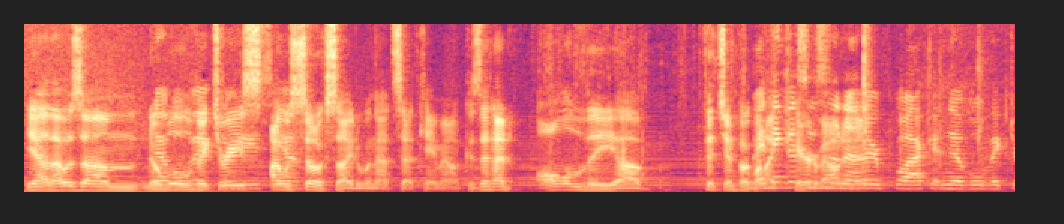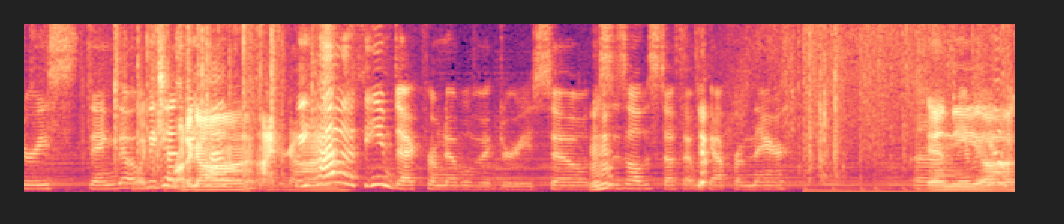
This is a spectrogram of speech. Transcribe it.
Yeah, that was um Noble, Noble Victories. Victories, I was so excited when that set came out because it had all the uh, fifth gen Pokemon I I, think this cared is about. in it. another black and Noble Victories thing though, like because we had, we had a theme deck from Noble Victories, so this Mhm. is all the stuff that we Yep. got from there. Um, and the uh,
